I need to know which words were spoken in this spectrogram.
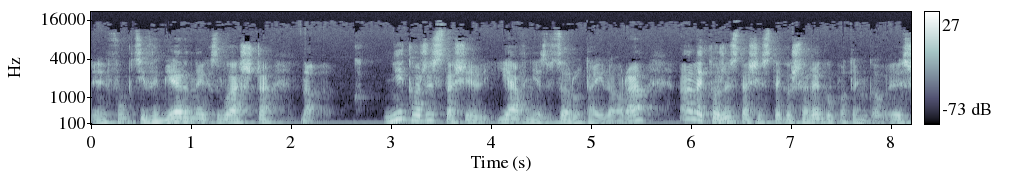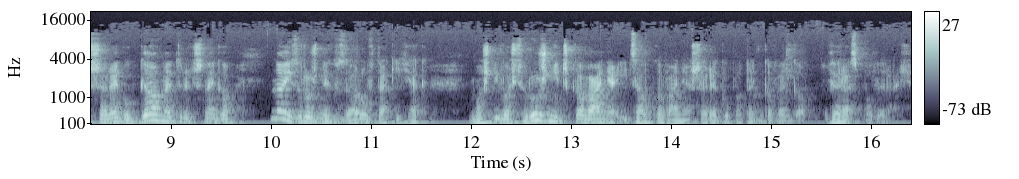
y, funkcji wymiernych zwłaszcza, no, nie korzysta się jawnie z wzoru Taylora, ale korzysta się z tego szeregu, potęgowy, z szeregu geometrycznego, no i z różnych wzorów, takich jak możliwość różniczkowania i całkowania szeregu potęgowego wyraz po wyrazie.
